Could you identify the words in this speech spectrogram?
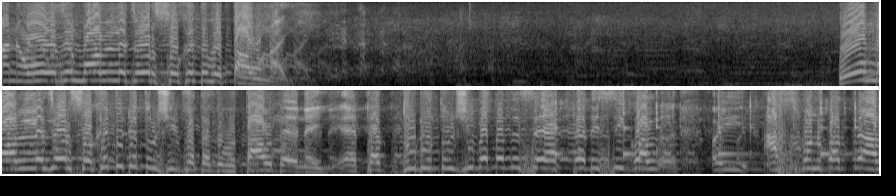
মানে ও যে মরলে যে ওর চোখে দেবো তাও নাই। ও মরলে যে ওর চোখে দুটো তুলসীর পাতা দেবো তাও দেয় নাই। একটা দুটো তুলসী পাতা দিছে, একটা দিছি ওই আসমান পাত্রে আর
